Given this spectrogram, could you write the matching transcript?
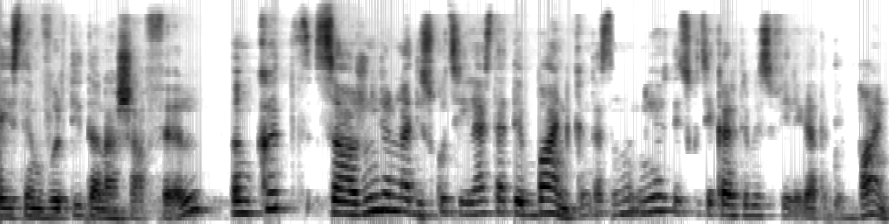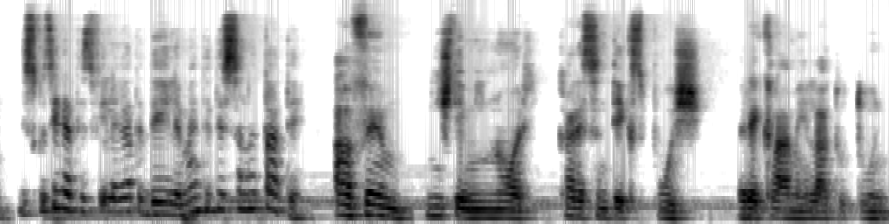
este învârtită în așa fel încât să ajungem la discuțiile astea de bani. Când asta nu, nu e o discuție care trebuie să fie legată de bani. Discuție care trebuie să fie legată de elemente de sănătate. Avem niște minori care sunt expuși reclamei la tutuni.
